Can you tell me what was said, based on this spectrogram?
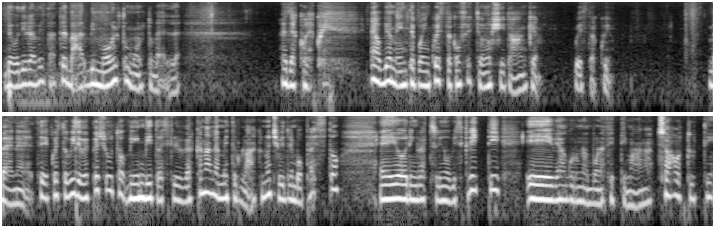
devo dire la verità, tre Barbie molto molto belle. Ed eccole qui. E ovviamente poi in questa confezione è uscita anche questa qui. Bene, se questo video vi è piaciuto vi invito a iscrivervi al canale a mettere un like. Noi ci vedremo presto e io ringrazio i nuovi iscritti e vi auguro una buona settimana. Ciao a tutti!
